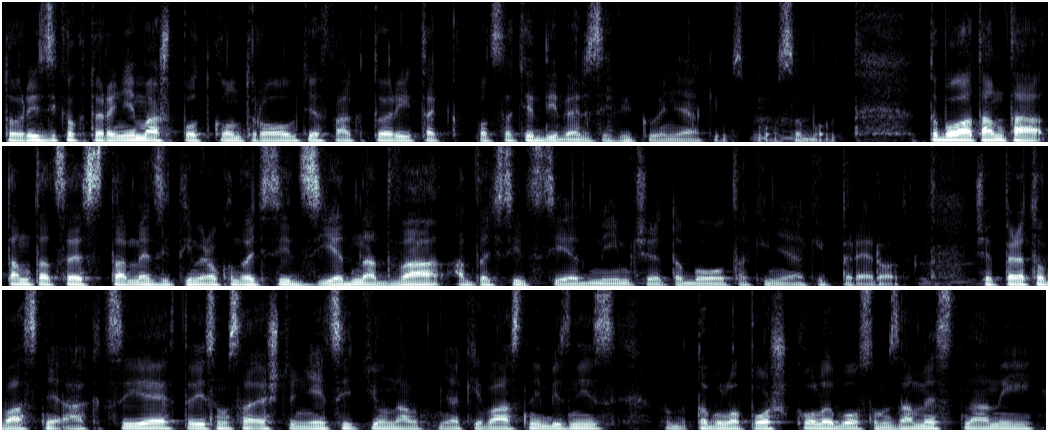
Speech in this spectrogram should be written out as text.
to riziko, ktoré nemáš pod kontrolou, tie faktory, tak v podstate diverzifikuje nejakým spôsobom. Mm-hmm. To bola tam tá, tam tá cesta medzi tým rokom 2001, 2 a 2007, čiže to bol taký nejaký prerod. Čiže preto vlastne akcie, vtedy som sa ešte necítil na nejaký vlastný biznis, to bolo po škole, bol som zamestnaný,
